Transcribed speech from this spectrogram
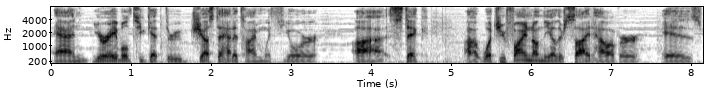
and you're able to get through just ahead of time with your uh, stick. Uh, what you find on the other side, however, is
